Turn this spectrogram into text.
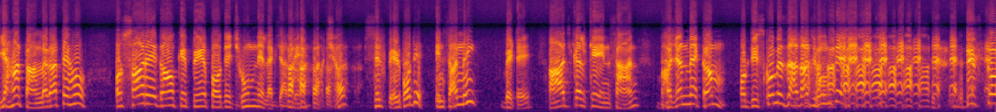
यहाँ तान लगाते हो और सारे गाँव के पेड़ पौधे झूमने लग जाते हैं अच्छा? सिर्फ़ पेड़ पौधे इंसान नहीं बेटे आजकल के इंसान भजन में कम और डिस्को में ज़्यादा झूमते हैं डिस्को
